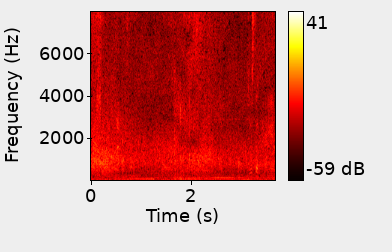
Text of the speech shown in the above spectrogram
Much uh, longer. Just a fan.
